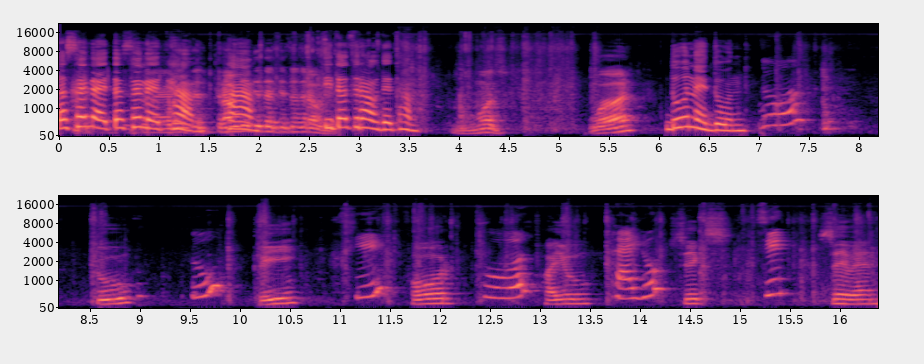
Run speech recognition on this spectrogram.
तसं नाही तसं नाही. थांब थांब तिथं तिथंच राहू दे. थांब. मोज. वन. दोन आहे दोन. Two. Two. Three. Three. Four four five five six six seven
